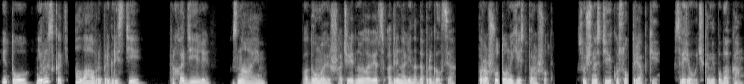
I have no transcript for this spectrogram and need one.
И то, не рыскать, а лавры пригрести. Проходили. Знаем. Подумаешь, очередной ловец адреналина допрыгался. Парашют он и есть парашют. Сущности, кусок тряпки с веревочками по бокам.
